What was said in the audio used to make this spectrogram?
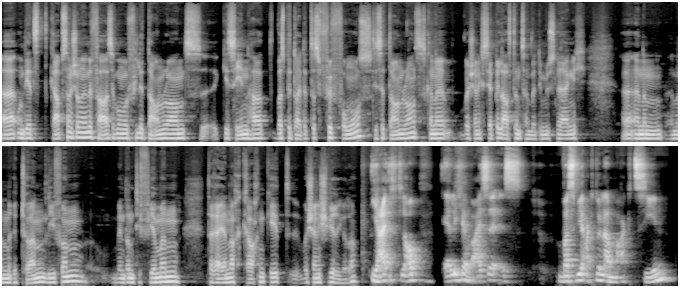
Äh, und jetzt gab es dann schon eine Phase, wo man viele Downrounds äh, gesehen hat. Was bedeutet das für Fonds, diese Downrounds? Das kann ja wahrscheinlich sehr belastend sein, weil die müssen ja eigentlich einen, einen Return liefern. Wenn dann die Firmen der Reihe nach krachen geht, wahrscheinlich schwierig, oder? Ja, ich glaube, ehrlicherweise, ist, was wir aktuell am Markt sehen,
